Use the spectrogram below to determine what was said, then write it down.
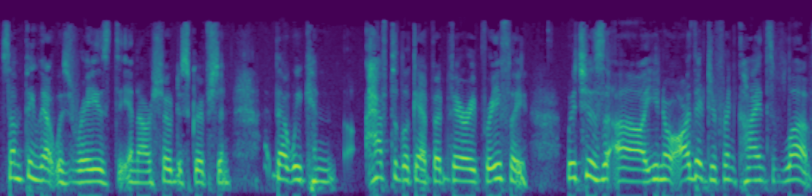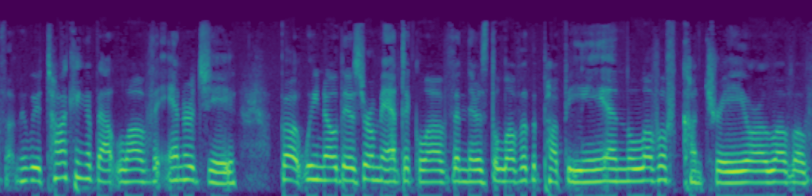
something that was raised in our show description that we can have to look at, but very briefly, which is, uh, you know, are there different kinds of love? I mean, we're talking about love energy, but we know there's romantic love and there's the love of the puppy and the love of country or love of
